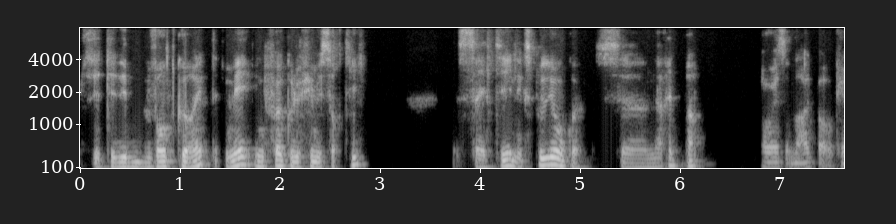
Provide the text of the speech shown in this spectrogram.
C'était des ventes correctes, mais une fois que le film est sorti, ça a été l'explosion, quoi. Ça n'arrête pas. Ouais, ça n'arrête pas, ok.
